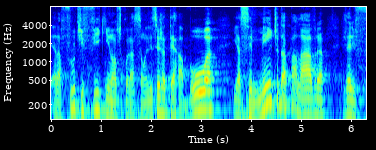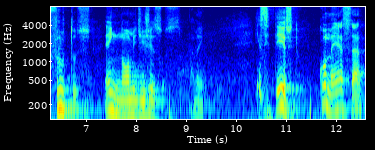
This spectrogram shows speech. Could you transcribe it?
ela frutifique em nosso coração, ele seja terra boa e a semente da palavra gere frutos em nome de Jesus. Amém. Esse texto começa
